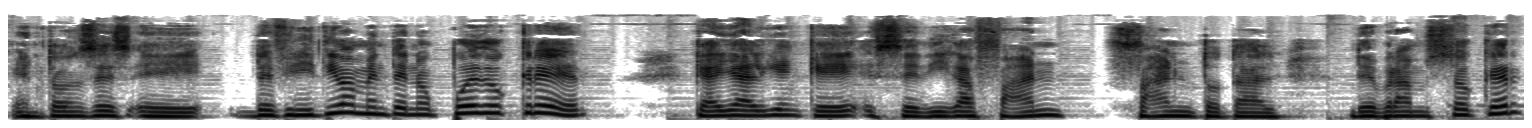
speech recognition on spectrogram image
Entonces, eh, definitivamente no puedo creer que haya alguien que se diga fan, fan total de Bram Stoker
